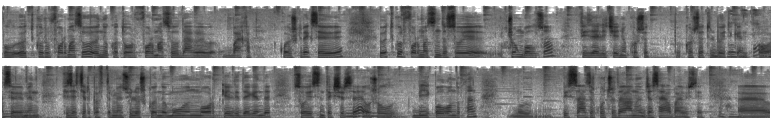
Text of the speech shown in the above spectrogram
бул өткүр формасыбы өнөкөт формасы дагы байкап коюш керек. Себеби өткүр формасында сое чоң болсо физиолечение көрсөтүлбөйт экен. Э? ооба себеби мен физиотерапевттер менен сүйлөшкөндө муунум ооруп келди дегенде соесин текшерсе ошол бийик болгондуктан биз азыркы учурда аны жасай албайбыз дейт Э,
